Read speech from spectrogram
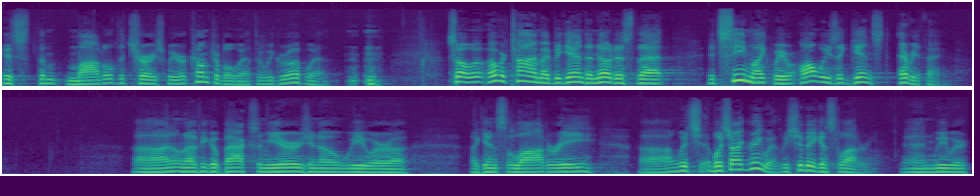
It's the model the church we were comfortable with or we grew up with. so over time, I began to notice that it seemed like we were always against everything. Uh, I don't know if you go back some years, you know, we were uh, against the lottery, uh, which, which I agree with. We should be against the lottery. And we were,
